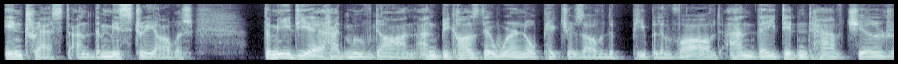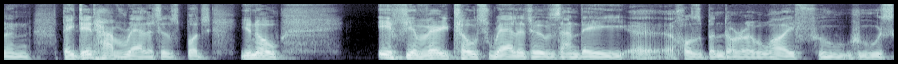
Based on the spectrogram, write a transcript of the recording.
interest and the mystery of it, the media had moved on. And because there were no pictures of the people involved and they didn't have children, they did have relatives, but, you know, if you have very close relatives and they, uh, a husband or a wife who, who was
